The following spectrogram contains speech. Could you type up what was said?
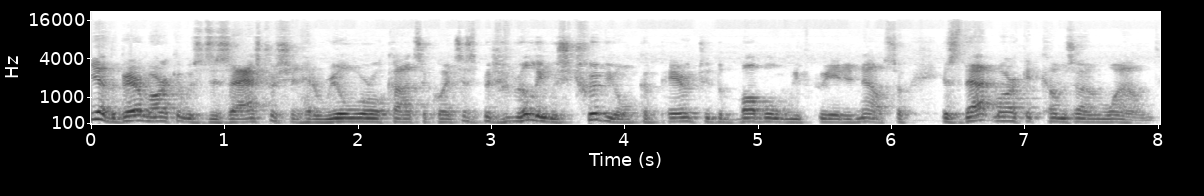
yeah, the bear market was disastrous. and had real world consequences, but it really was trivial compared to the bubble we've created now. So as that market comes unwound,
